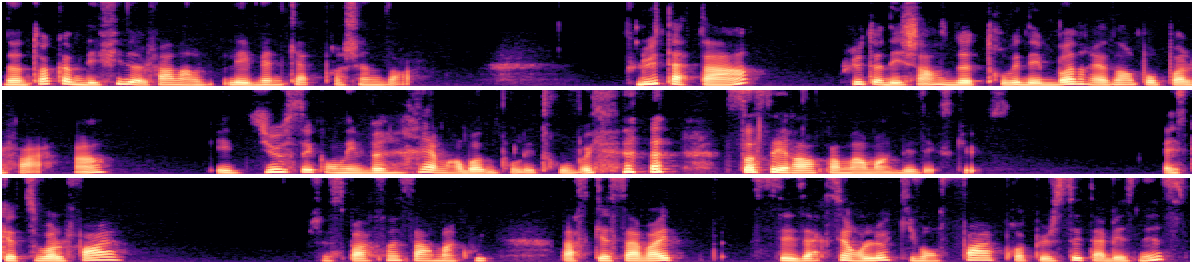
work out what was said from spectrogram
Donne-toi comme défi de le faire dans les 24 prochaines heures. Plus tu attends, plus tu as des chances de trouver des bonnes raisons pour ne pas le faire. Hein? Et Dieu sait qu'on est vraiment bonne pour les trouver. ça, c'est rare qu'on en manque des excuses. Est-ce que tu vas le faire? J'espère sincèrement que oui. Parce que ça va être ces actions-là qui vont faire propulser ta business,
